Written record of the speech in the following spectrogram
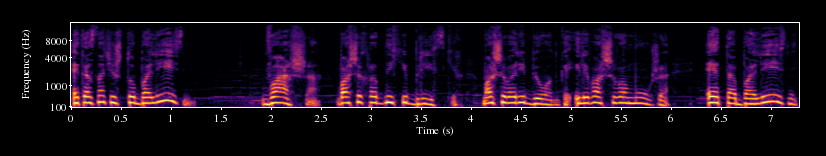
Это значит, что болезнь ваша, ваших родных и близких, вашего ребенка или вашего мужа, эта болезнь,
